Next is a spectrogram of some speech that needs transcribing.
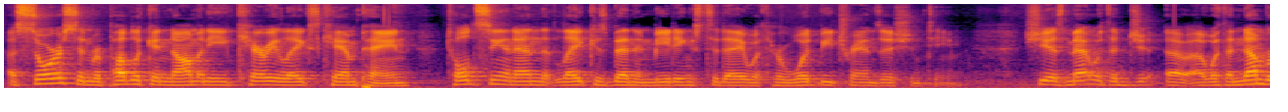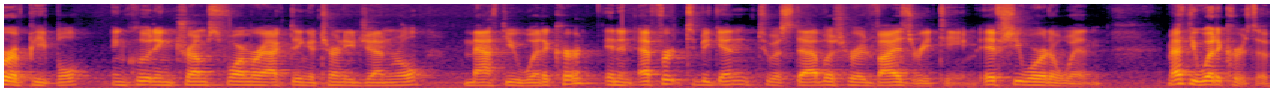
a source in Republican nominee Kari Lake's campaign told CNN that Lake has been in meetings today with her would be transition team. She has met with a, uh, with a number of people, including Trump's former acting attorney general, Matthew Whitaker, in an effort to begin to establish her advisory team if she were to win. Matthew Whitaker is an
